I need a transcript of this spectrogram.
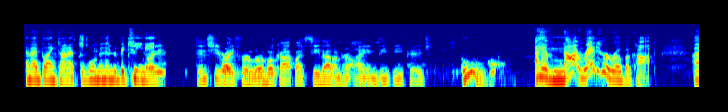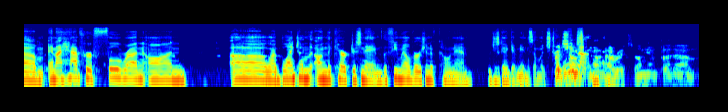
and I blanked on it. The woman in the bikini. write- Didn't she write for RoboCop? I see that on her IMDb page. Ooh, I have not read her RoboCop, um, and I have her full run on. Oh, I blanked on the on the character's name, the female version of Conan, which is going to get me in so much Red trouble. Sonja, no, not Red Sonja, but um,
